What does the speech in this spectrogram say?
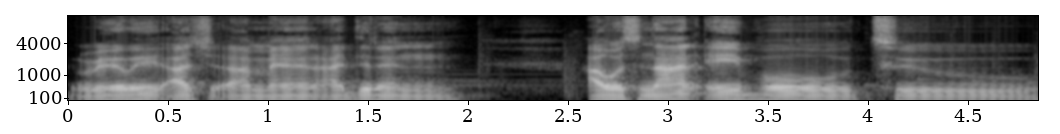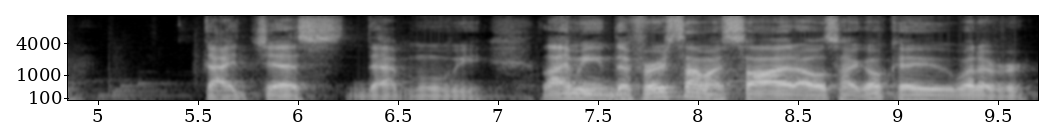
Really? I, uh, man, I didn't. I was not able to digest that movie. I mean, the first time I saw it, I was like, okay, whatever.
